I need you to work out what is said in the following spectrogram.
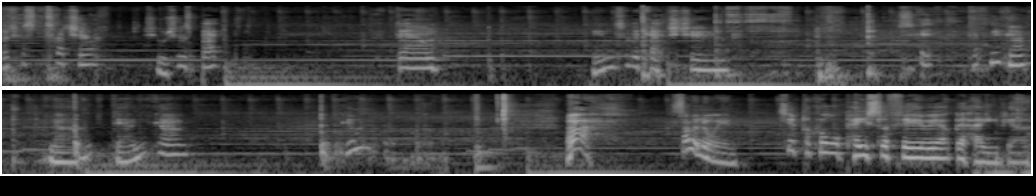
I just touch her, she'll just back down into the catch tube. Sit, down you go. No, down you go. Come on. Ah, so annoying. Typical Poecilotheria behaviour.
